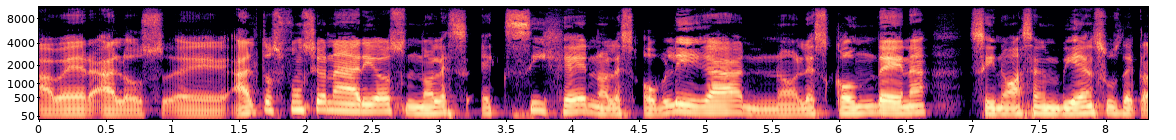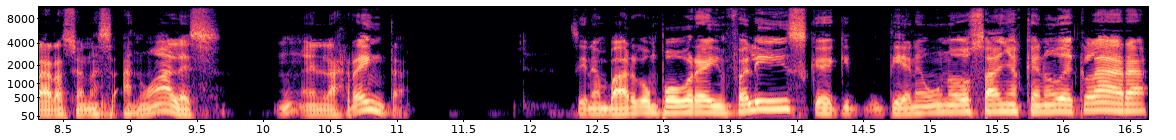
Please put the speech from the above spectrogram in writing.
a ver, a los eh, altos funcionarios no les exige, no les obliga, no les condena si no hacen bien sus declaraciones anuales en la renta. Sin embargo, un pobre infeliz que tiene uno o dos años que no declara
